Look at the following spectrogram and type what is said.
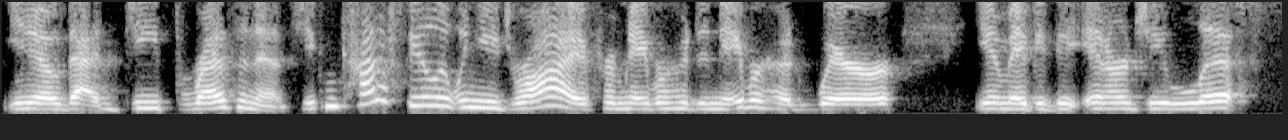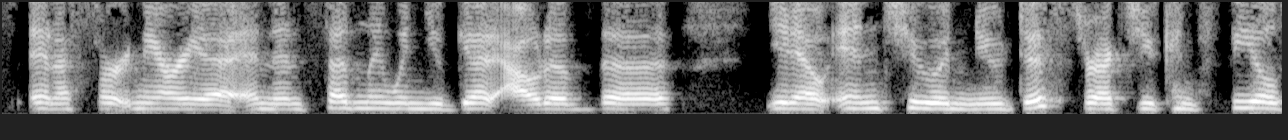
you know, that deep resonance. You can kind of feel it when you drive from neighborhood to neighborhood where, you know, maybe the energy lifts in a certain area. And then suddenly when you get out of the, you know into a new district you can feel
